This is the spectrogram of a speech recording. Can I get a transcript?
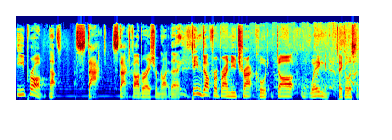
EPROM. That's a stacked, stacked collaboration right there. Teamed up for a brand new track called Dark Wing. Take a listen.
